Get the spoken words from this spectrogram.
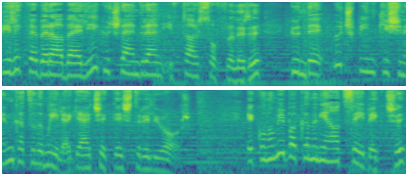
Birlik ve beraberliği güçlendiren iftar sofraları günde 3000 kişinin katılımıyla gerçekleştiriliyor. Ekonomi Bakanı Nihat Zeybekçi,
